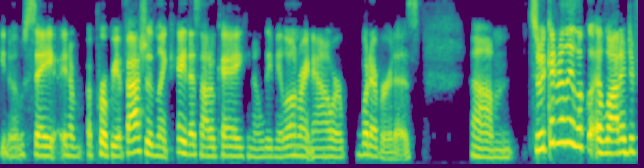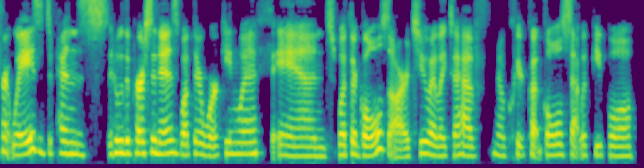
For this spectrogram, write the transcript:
you know say in an appropriate fashion like hey that's not okay you know leave me alone right now or whatever it is um, so it can really look a lot of different ways. It depends who the person is, what they're working with, and what their goals are too. I like to have you know clear cut goals set with people.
